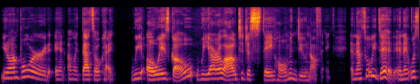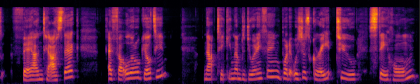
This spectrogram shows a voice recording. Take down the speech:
you know, I'm bored. And I'm like, that's okay. We always go. We are allowed to just stay home and do nothing. And that's what we did. And it was fantastic. I felt a little guilty not taking them to do anything, but it was just great to stay home,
